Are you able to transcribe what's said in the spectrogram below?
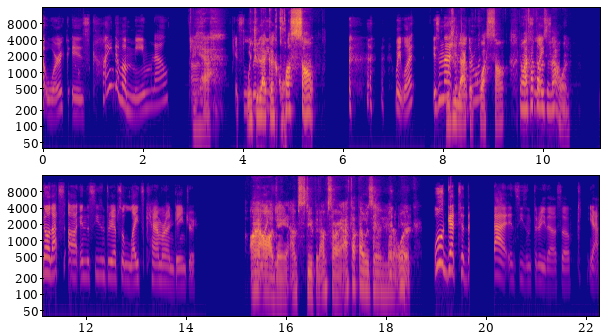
at Work is kind of a meme now. Um, yeah. It's Would you like a croissant? Wait, what? Isn't that Would you like a one? croissant? No, I thought that was in that one. No, that's uh in the season three episode Lights, Camera, and Danger. I, like oh dang it! I'm stupid. I'm sorry. I thought that was in Men at Work. We'll get to that, that in season three though. So yeah,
